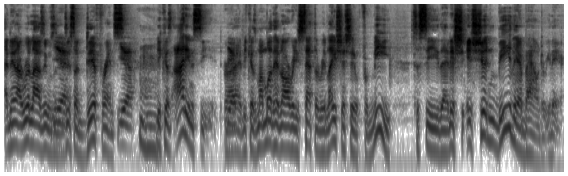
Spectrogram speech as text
and then I realized it was a- just a difference Yeah. Mm-hmm. because I didn't see it, right? Yeah. Because my mother had already set the relationship for me to see that it, sh- it shouldn't be their boundary there.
